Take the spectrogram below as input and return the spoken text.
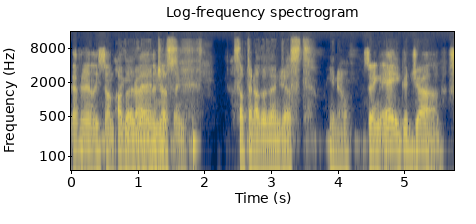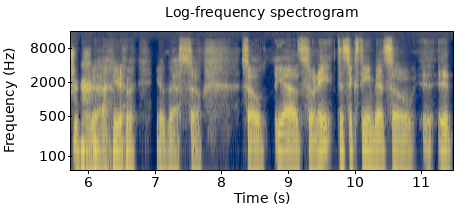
definitely something Other rather than than just- nothing. Something other than just you know, Saying, "Hey, good job." yeah, you're the, you're the best. So, so yeah, so an eight to sixteen bit. So it, it,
